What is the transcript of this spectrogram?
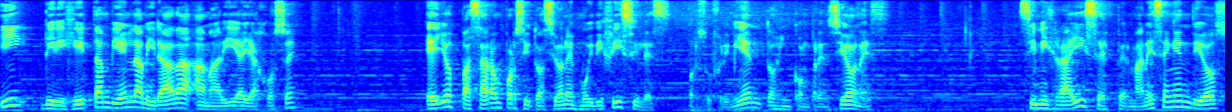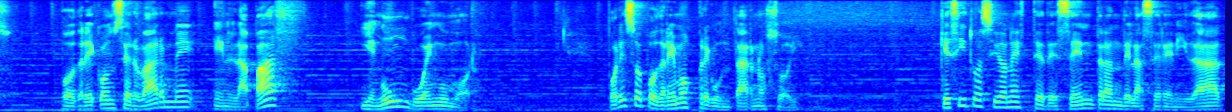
y dirigir también la mirada a María y a José. Ellos pasaron por situaciones muy difíciles, por sufrimientos, incomprensiones. Si mis raíces permanecen en Dios, podré conservarme en la paz y en un buen humor. Por eso podremos preguntarnos hoy, ¿qué situaciones te descentran de la serenidad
